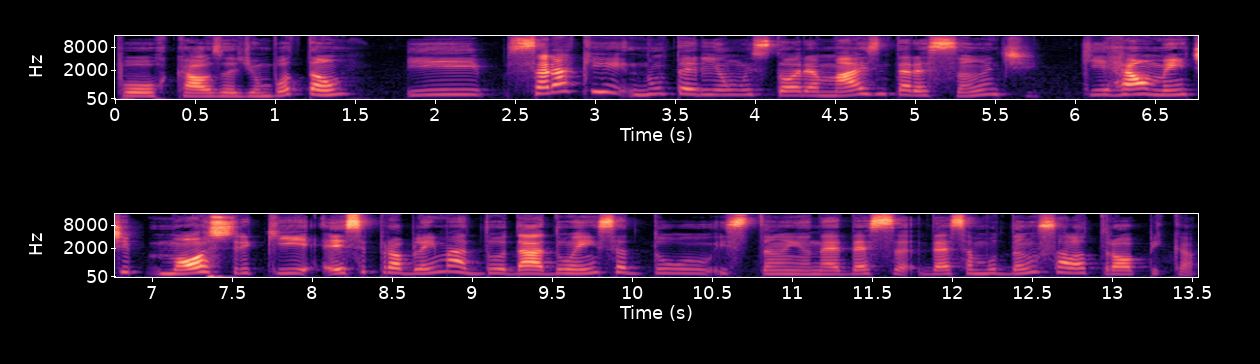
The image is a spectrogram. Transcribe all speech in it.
por causa de um botão. E será que não teria uma história mais interessante que realmente mostre que esse problema do, da doença do estanho, né, dessa, dessa mudança alotrópica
